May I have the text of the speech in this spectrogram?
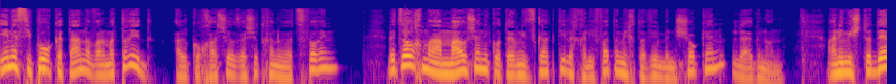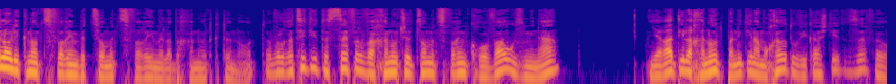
הנה סיפור קטן אבל מטריד על כוחה של רשת חנויות ספרים. לצורך מאמר שאני כותב נזקקתי לחליפת המכתבים בין שוקן לעגנון. אני משתדל לא לקנות ספרים בצומת ספרים אלא בחנויות קטנות, אבל רציתי את הספר והחנות של צומת ספרים קרובה וזמינה. ירדתי לחנות, פניתי למוכרת וביקשתי את הספר.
